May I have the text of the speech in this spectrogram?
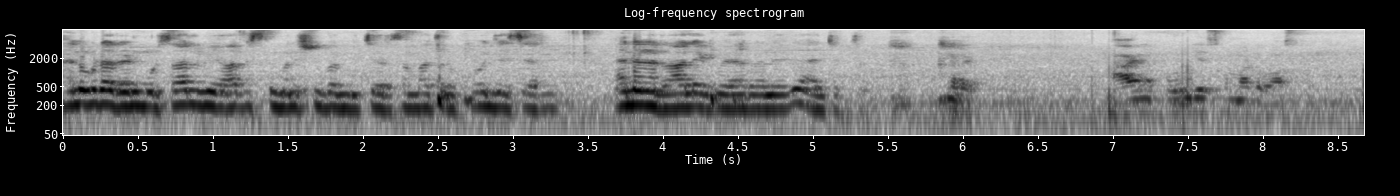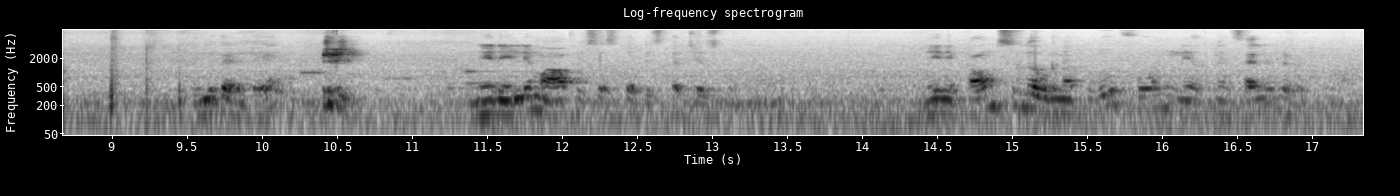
ఆయన కూడా రెండు మూడు సార్లు మీ ఆఫీస్కి మనిషిని పంపించారు సమాచారం ఫోన్ చేశారు. ఆయన రాలేకపోయారు అనేది ఆయన చెప్తారు. కరెక్ట్. ఆయన ఫోన్ చేసిన మాట వాస్తవం. ఎందుకంటే నేను వెళ్ళి మా ఆఫీసర్స్తో డిస్కస్ చేసుకున్నాను నేను కౌన్సిల్లో ఉన్నప్పుడు ఫోన్ నేను సైలెంట్లో పెట్టుకున్నాను.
